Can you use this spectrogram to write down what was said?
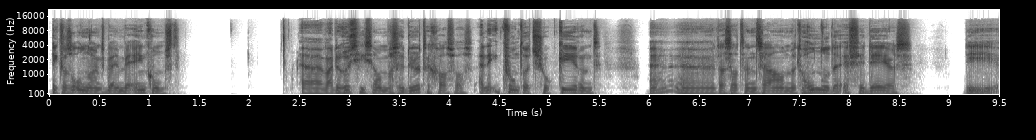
Ik was onlangs bij een bijeenkomst waar de Russische ambassadeur te gast was. En ik vond dat chockerend. Daar zat een zaal met honderden FVD'ers die uh,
